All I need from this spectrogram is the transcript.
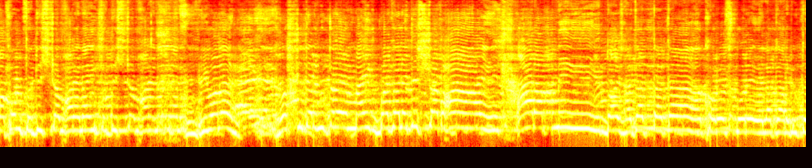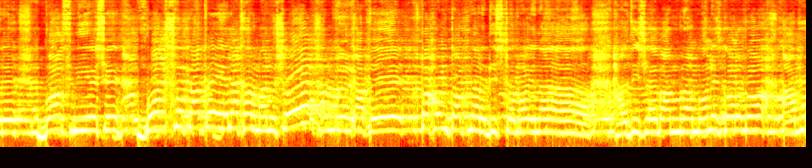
তখন তো ডিস্টার্ব হয় নাই তো ডিস্টার্ব হয় নাই। বলেন? মসজিদের ভিতরে মাইক বাজালে ডিস্টার্ব হয়। আর আপনি দশ হাজার টাকা খরচ করে এলাকার ভিতরে বক্স নিয়ে এসে বক্স কাপে, এলাকার মানুষও কাপে। তখন তো আপনার ডিস্টার্ব হয় না। হাজি সাহেব, আমরা মনে করব আবু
